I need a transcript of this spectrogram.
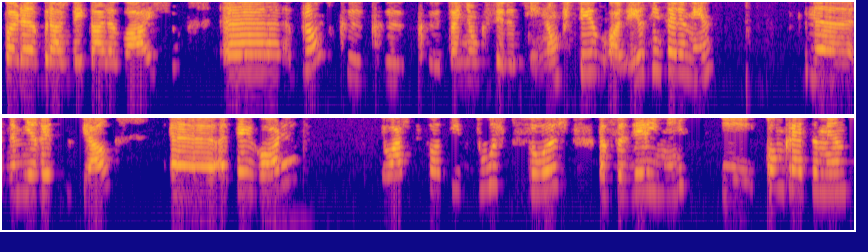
para, para as deitar abaixo, uh, pronto, que, que, que, tenham que ser assim. Não percebo. Olha, eu sinceramente, na, na minha rede social, uh, até agora, eu acho que só tive duas pessoas a fazerem isso e concretamente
